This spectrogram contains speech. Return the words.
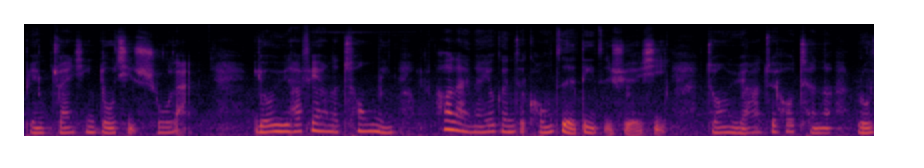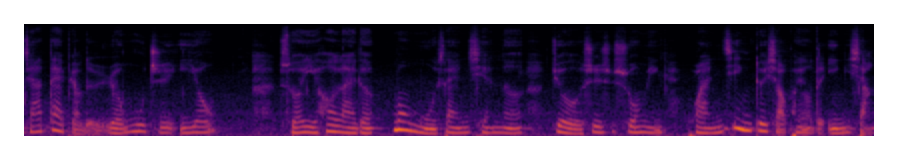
便专心读起书来。由于他非常的聪明，后来呢，又跟着孔子的弟子学习，终于啊，最后成了儒家代表的人物之一哦。所以后来的孟母三迁呢，就是说明环境对小朋友的影响，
